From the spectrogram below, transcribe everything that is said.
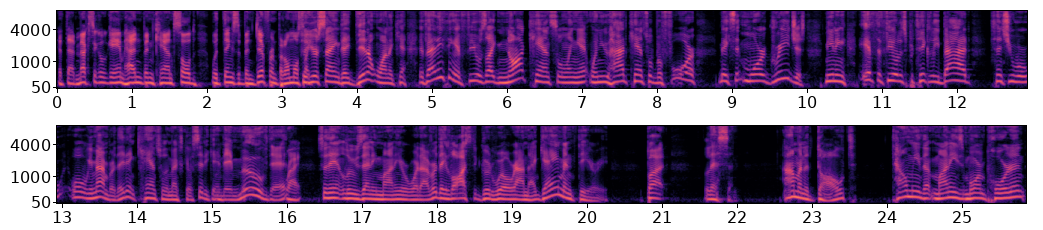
if that Mexico game hadn't been canceled, would things have been different? But almost So like you're saying they didn't want to cancel. If anything, it feels like not canceling it when you had canceled before makes it more egregious. Meaning, if the field is particularly bad, since you were, well, remember, they didn't cancel the Mexico City game, they moved it. Right. So they didn't lose any money or whatever. They lost the goodwill around that game in theory. But listen, I'm an adult. Tell me that money's more important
